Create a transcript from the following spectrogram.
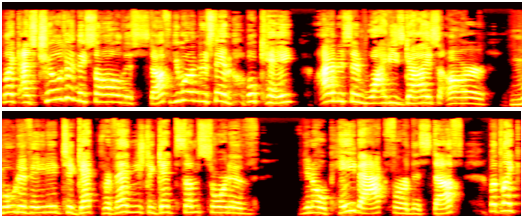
Like, as children, they saw all this stuff. You would understand, okay, I understand why these guys are motivated to get revenge, to get some sort of you know, payback for this stuff. But like,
